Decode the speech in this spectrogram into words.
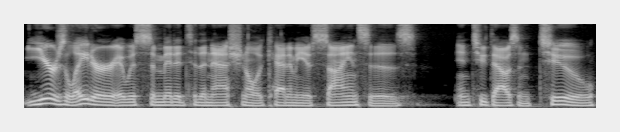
years later it was submitted to the National Academy of Sciences in 2002.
